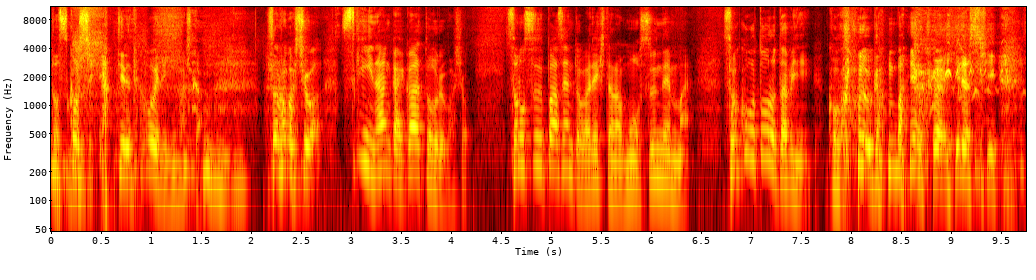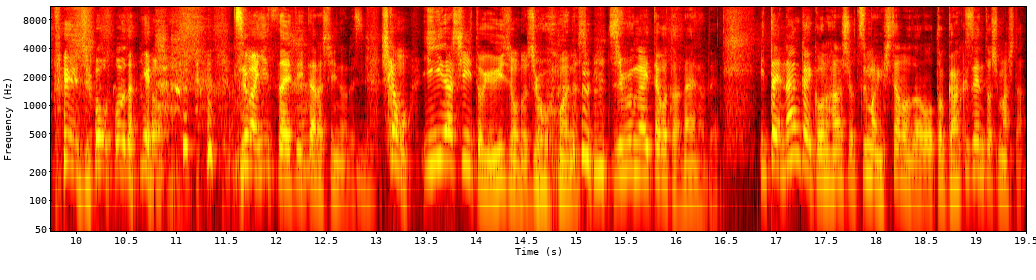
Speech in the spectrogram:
と少し呆れた声で言いましたその場所は月に何回か通る場所。その数パーセントができたのはもう数年前。そこを通るたびにここの岩盤浴がいいらしいという情報だけを 妻に伝えていたらしいのです。しかもいいらしいという以上の情報はなし。自分が言ったことはないので。一体何回この話を妻にしたのだろうと愕然としました。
